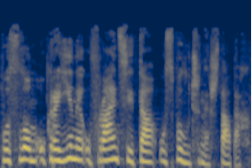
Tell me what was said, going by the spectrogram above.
послом України у Франції та у Сполучених Штатах.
